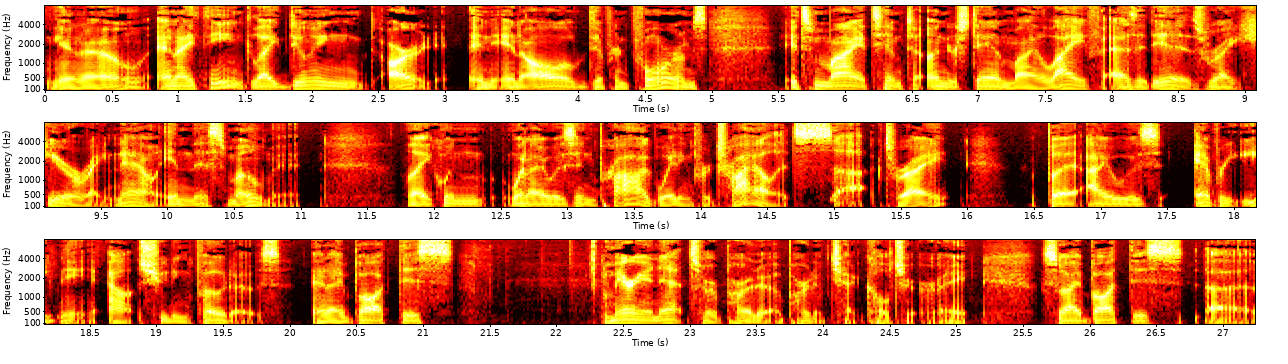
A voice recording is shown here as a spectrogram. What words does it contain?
you know? And I think like doing art in in all different forms it's my attempt to understand my life as it is right here right now in this moment like when when I was in Prague waiting for trial, it sucked, right? But I was every evening out shooting photos, and I bought this. Marionettes are a part of a part of Czech culture, right? So I bought this uh,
